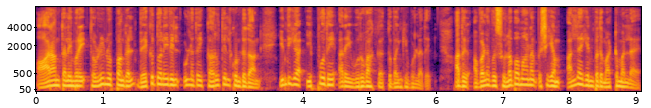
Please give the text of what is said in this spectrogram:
ஆறாம் தலைமுறை தொழில்நுட்பங்கள் வெகு தொலைவில் உள்ளதை கருத்தில் கொண்டுதான் இந்தியா இப்போதே அதை உருவாக்க துவங்கியுள்ளது. அது அவ்வளவு சுலபமான விஷயம் அல்ல என்பது மட்டுமல்ல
